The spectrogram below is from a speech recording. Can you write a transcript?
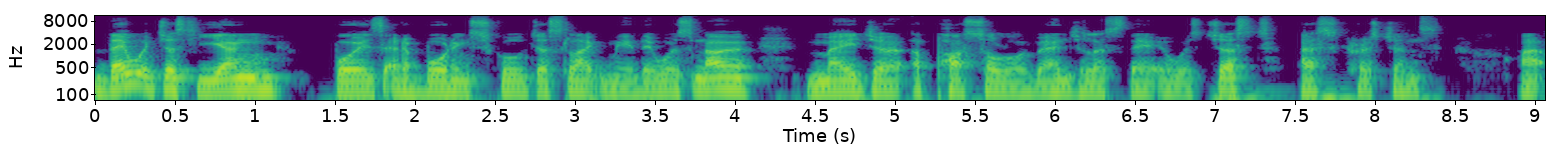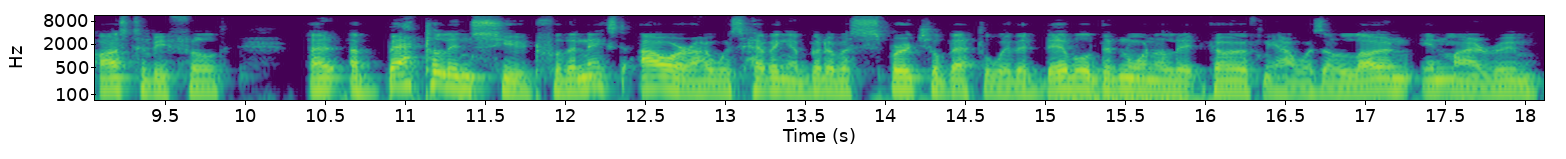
they were just young boys at a boarding school just like me. There was no major apostle or evangelist there. It was just us Christians. I asked to be filled. A, a, battle ensued. For the next hour, I was having a bit of a spiritual battle where the devil didn't want to let go of me. I was alone in my room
